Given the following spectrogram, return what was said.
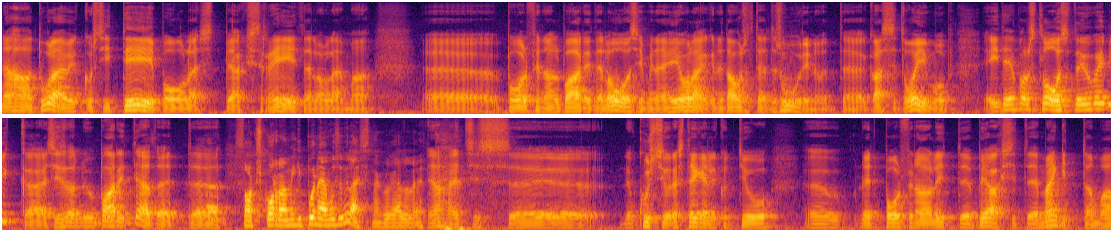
näha tulevikus, idee poolest peaks reedel olema poolfinaalpaaride loosimine ei olegi nüüd ausalt öeldes uurinud, kas see toimub. idee poolest loosida ju võib ikka siis on ju paarid teada, et. saaks korra mingi põnevuse üles nagu jälle. jah, et siis kusjuures tegelikult ju need poolfinaalid peaksid mängitama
